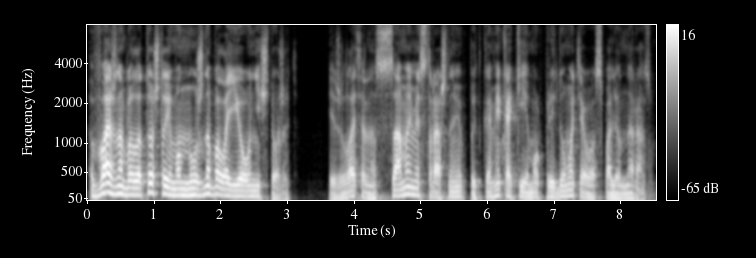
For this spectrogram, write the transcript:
Важно было то, что ему нужно было ее уничтожить. И желательно с самыми страшными пытками, какие мог придумать его воспаленный разум.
